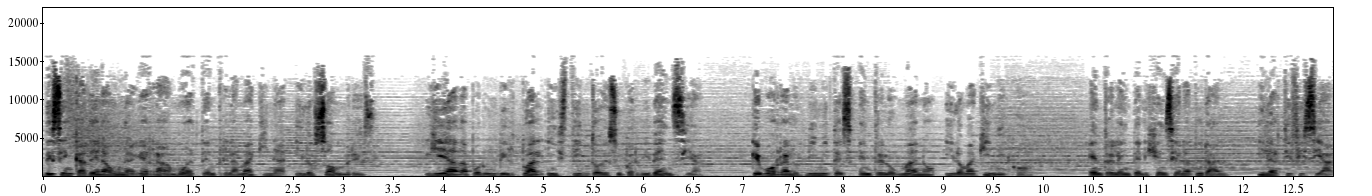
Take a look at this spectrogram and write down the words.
desencadena una guerra a muerte entre la máquina y los hombres, guiada por un virtual instinto de supervivencia que borra los límites entre lo humano y lo maquínico, entre la inteligencia natural y la artificial.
